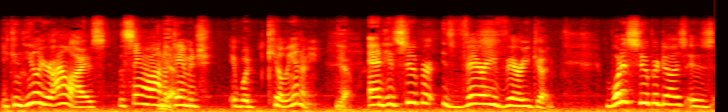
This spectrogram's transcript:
you can heal your allies the same amount of Yeah. damage it would kill the enemy. Yeah. And his super is very, very good. What his super does is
